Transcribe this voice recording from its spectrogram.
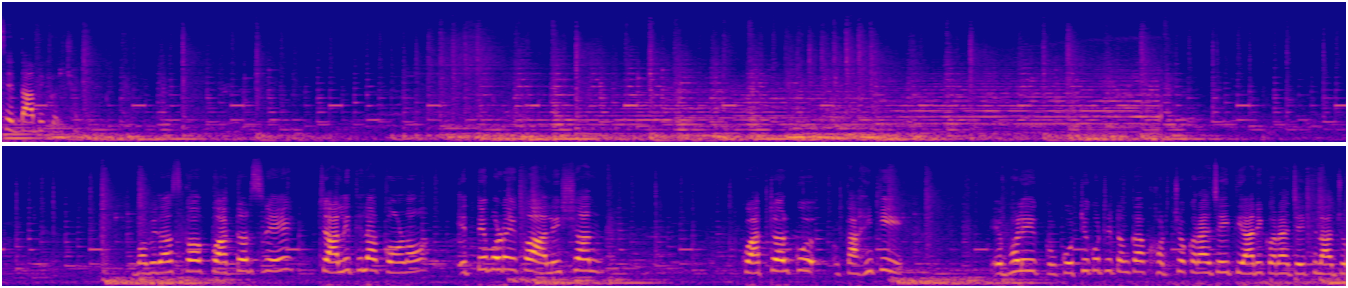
ସେ ଦାବି କରିଛନ୍ତି ବବି ଦାସଙ୍କ କ୍ୱାର୍ଟର୍ସରେ ଚାଲିଥିଲା କ'ଣ ଏତେ ବଡ଼ ଏକ ଆଲିଶାନ କ୍ୱାର୍ଟରକୁ କାହିଁକି এভাবে কোটি কোটি টঙ্কা খরচ করা যাই তৈরি করা যাইতিলা যে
